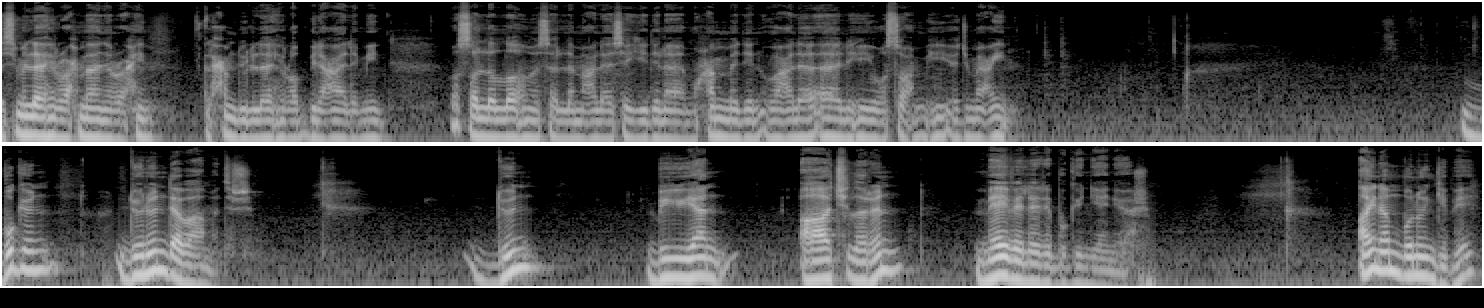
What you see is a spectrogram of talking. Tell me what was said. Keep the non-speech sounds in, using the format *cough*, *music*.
Bismillahirrahmanirrahim. Elhamdülillahi Rabbil alemin. Ve sallallahu ve sellem ala seyyidina Muhammedin ve ala alihi ve sahbihi ecma'in. Bugün dünün devamıdır. Dün büyüyen ağaçların meyveleri bugün yeniyor. Aynen bunun gibi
